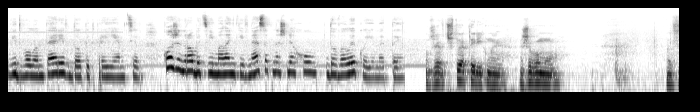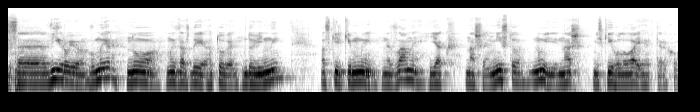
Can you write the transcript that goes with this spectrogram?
від волонтерів до підприємців. Кожен робить свій маленький внесок на шляху до великої мети. Вже в четвертий рік ми живемо з е, вірою в мир, але ми завжди готові до війни, оскільки ми незламні, як наше місто, ну і наш міський голова Ігор Терехов.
